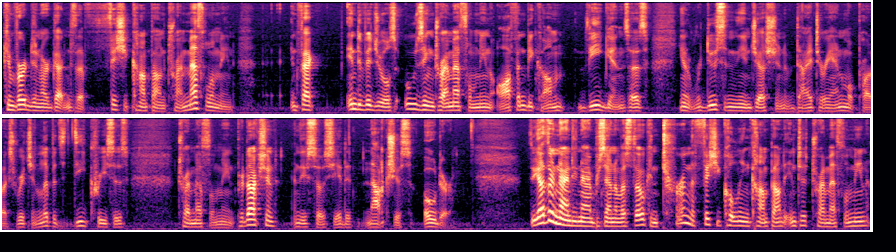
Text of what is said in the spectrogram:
converted in our gut into the fishy compound trimethylamine. In fact, individuals oozing trimethylamine often become vegans, as you know, reducing the ingestion of dietary animal products rich in lipids decreases trimethylamine production and the associated noxious odor. The other 99% of us, though, can turn the fishy choline compound into trimethylamine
